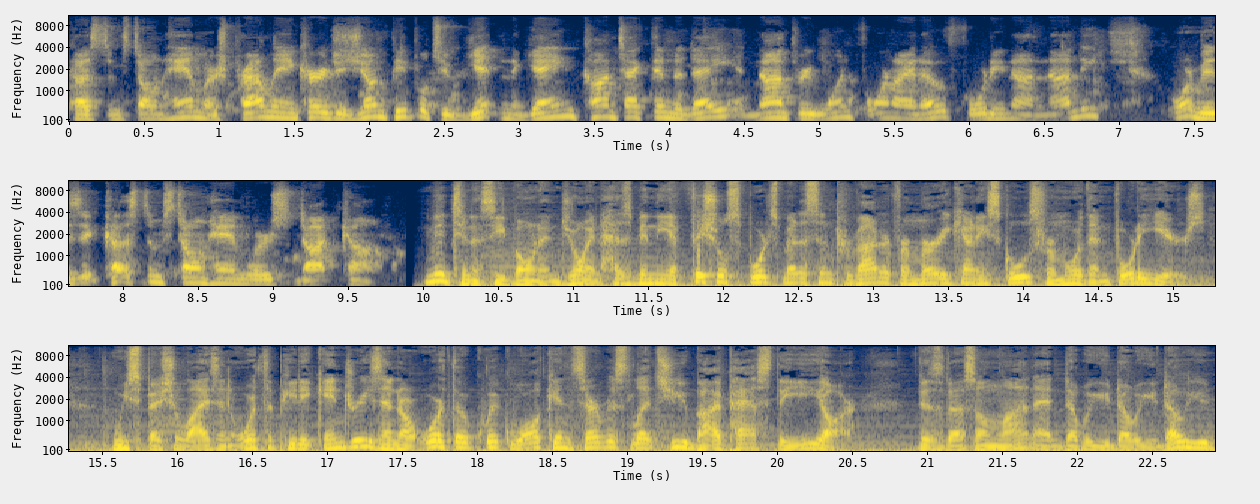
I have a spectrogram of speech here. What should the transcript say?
Custom Stone Handlers proudly encourages young people to get in the game. Contact them today at 931 490 4990 or visit CustomStonehandlers.com. Mid Tennessee Bone and Joint has been the official sports medicine provider for Maury County schools for more than 40 years. We specialize in orthopedic injuries, and our Ortho Quick walk in service lets you bypass the ER. Visit us online at www.mtbj.net.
